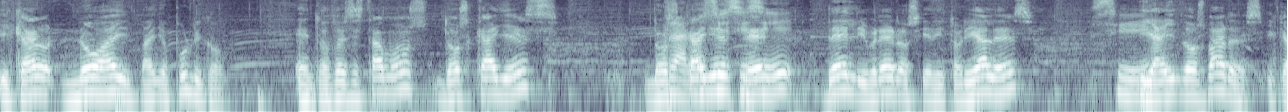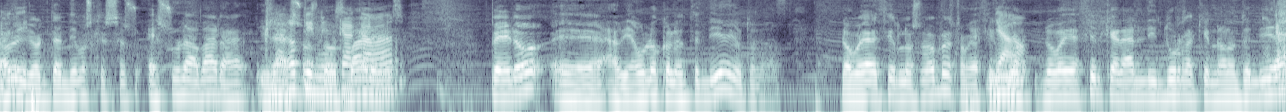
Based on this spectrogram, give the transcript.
y claro, no hay baño público. Entonces estamos dos calles, dos Claro, calles sí, sí, de, sí. de libreros y editoriales sí. y hay dos bares. Y claro, Oye. yo entendemos que es, es una vara ir Claro, esos dos bares, acabar. pero eh, había uno que lo entendía y otro no. No voy a decir los nombres, no voy a decir, no, no voy a decir que era Andy Durra quien no lo entendía.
